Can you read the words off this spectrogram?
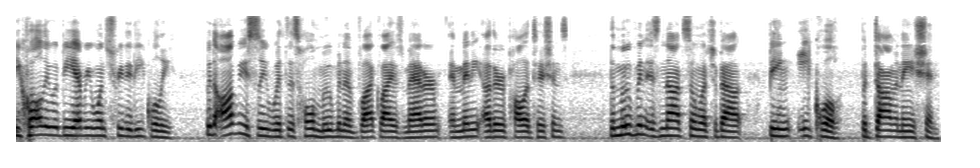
Equality would be everyone's treated equally. But obviously, with this whole movement of Black Lives Matter and many other politicians, the movement is not so much about being equal, but domination.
